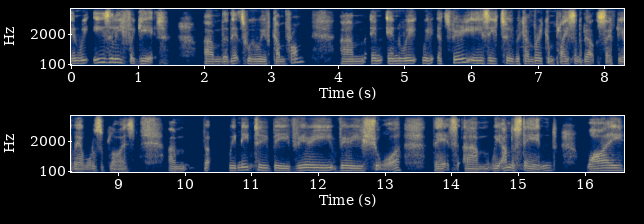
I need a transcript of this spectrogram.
and we easily forget um, that that's where we've come from. Um, and and we, we, it's very easy to become very complacent about the safety of our water supplies. Um, but we need to be very, very sure that um, we understand why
